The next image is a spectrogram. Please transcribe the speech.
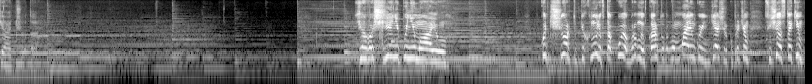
Я что-то... Я вообще не понимаю. Какой черт пихнули в такую огромную карту, такую маленькую ящерку, причем еще с таким...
